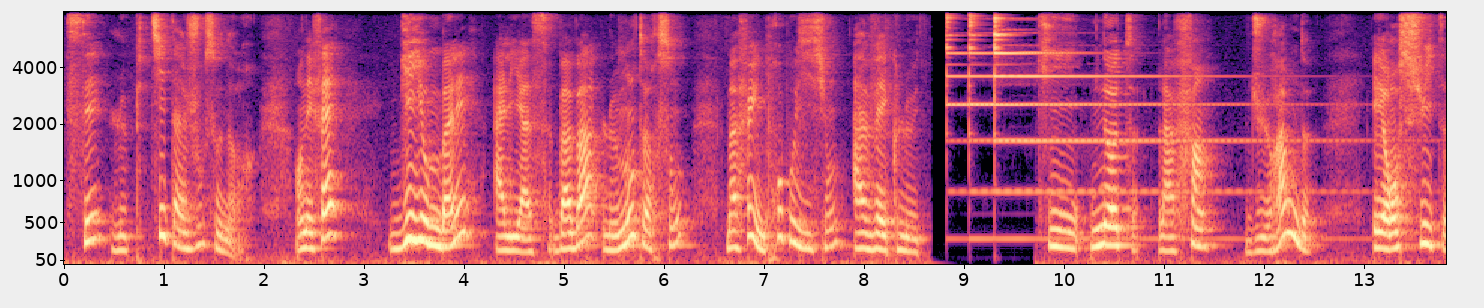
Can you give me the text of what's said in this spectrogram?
c'est le petit ajout sonore. En effet, Guillaume Ballet, alias Baba, le monteur son, m'a fait une proposition avec le qui note la fin du round et ensuite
